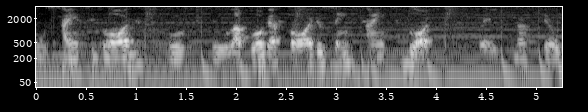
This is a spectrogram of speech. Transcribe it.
o Science Blogs, o, o Lablogatórios em Science Blogs foi aí que nasceu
